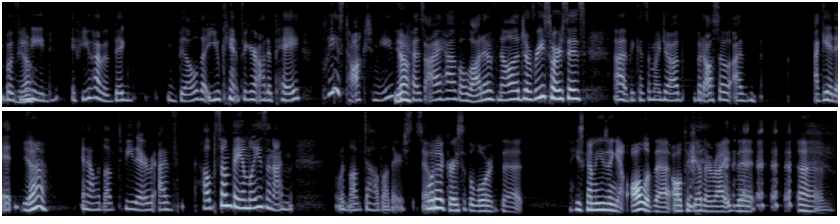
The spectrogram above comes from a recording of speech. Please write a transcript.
but if Yeah. you need, if you have a big bill that you can't figure out how to pay, please talk to me Yeah. because I have a lot of knowledge of resources uh, because of my job, but also I've I get it Yeah. and I would love to be there. I've helped some families and I'm would love to help others. So What a grace of the Lord that He's kind of using all of that all together, right? that um,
